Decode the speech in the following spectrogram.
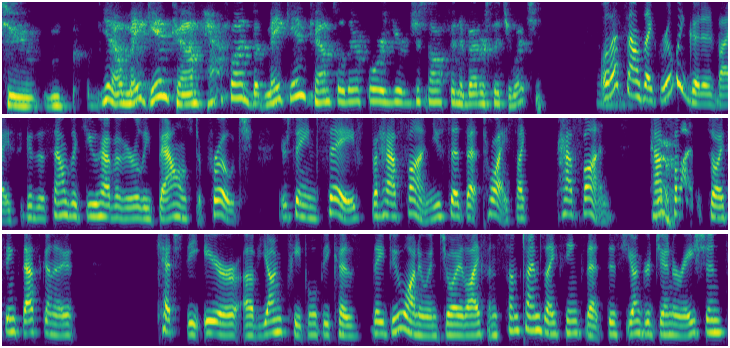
to you know make income, have fun, but make income. So therefore, you're just off in a better situation. Well, that mm. sounds like really good advice because it sounds like you have a really balanced approach. You're saying save, but have fun. You said that twice, like have fun, have yeah. fun. So I think that's going to catch the ear of young people because they do want to enjoy life. And sometimes I think that this younger generation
